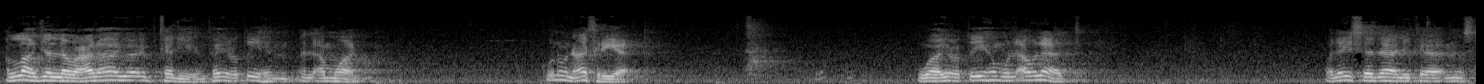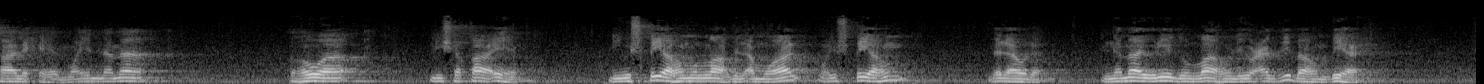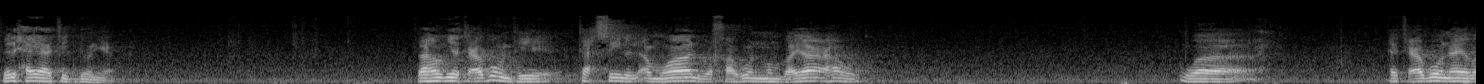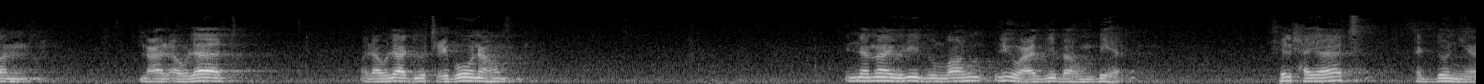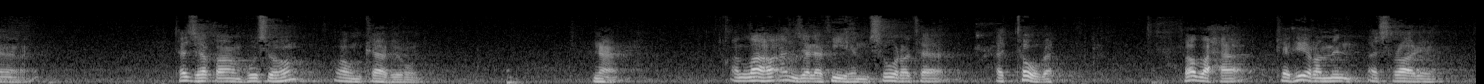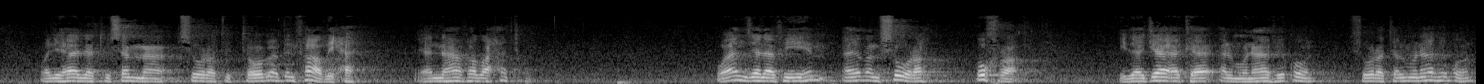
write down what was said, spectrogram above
الله جل وعلا يبتليهم فيعطيهم الأموال. يكونون أثرياء. ويعطيهم الأولاد. وليس ذلك من صالحهم وإنما هو لشقائهم ليشقيهم الله بالأموال ويشقيهم بالأولاد. إنما يريد الله ليعذبهم بها في الحياة الدنيا. فهم يتعبون في تحصيل الأموال ويخافون من ضياعها ويتعبون أيضا مع الأولاد والأولاد يتعبونهم. إنما يريد الله ليعذبهم بها في الحياة الدنيا. تزهق أنفسهم وهم كافرون. نعم. الله أنزل فيهم سورة التوبة. فضح كثيرا من أسرارهم ولهذا تسمى سورة التوبة بالفاضحة لأنها فضحتهم. وأنزل فيهم أيضا سورة أخرى إذا جاءك المنافقون سورة المنافقون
